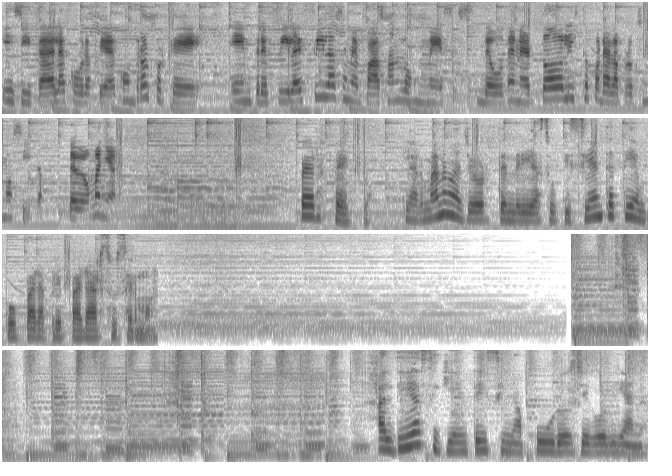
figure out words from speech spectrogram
y cita de la ecografía de control porque entre fila y fila se me pasan los meses. Debo tener todo listo para la próxima cita. Te veo mañana. Perfecto. La hermana mayor tendría suficiente tiempo para preparar su sermón. Al día siguiente y sin apuros llegó Diana,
